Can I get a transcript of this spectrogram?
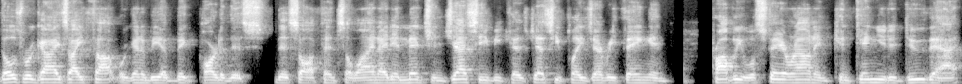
Those were guys I thought were going to be a big part of this this offensive line. I didn't mention Jesse because Jesse plays everything and probably will stay around and continue to do that.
